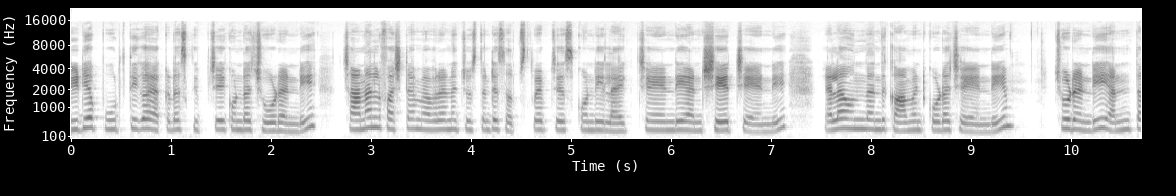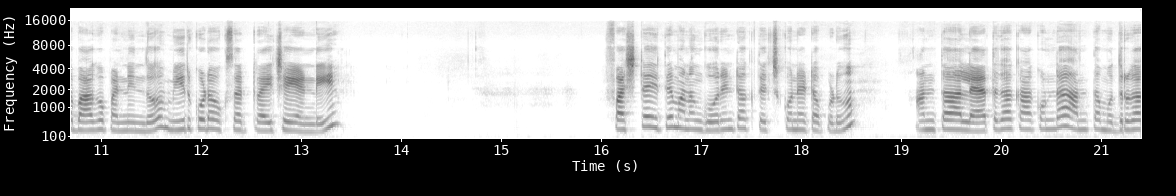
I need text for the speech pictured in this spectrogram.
వీడియో పూర్తిగా ఎక్కడ స్కిప్ చేయకుండా చూడండి. ఛానల్ ఫస్ట్ టైం ఎవరైనా చూస్తుంటే సబ్స్క్రైబ్ చేసుకోండి లైక్ చేయండి అండ్ షేర్ చేయండి. ఎలా ఉందంది కామెంట్ కూడా చేయండి. చూడండి ఎంత బాగా పండిందో మీరు కూడా ఒకసారి ట్రై చేయండి. ఫస్ట్ అయితే మనం గోరింటాకు తెచ్చుకునేటప్పుడు అంత లేతగా కాకుండా అంత ముద్రగా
